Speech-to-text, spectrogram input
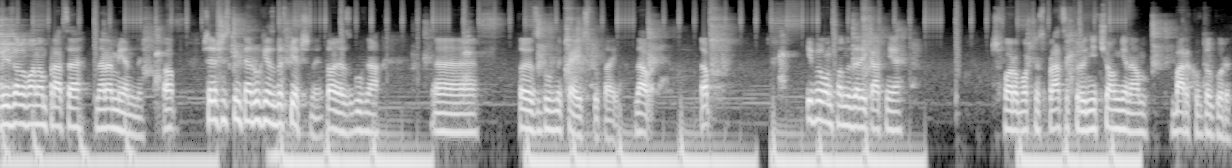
wyizolowaną pracę na ramiennych. Przede wszystkim ten ruch jest bezpieczny, to jest główna, e, to jest główny case tutaj. Dawaj. Hop. I wyłączony delikatnie czworoboczny z pracy, który nie ciągnie nam barków do góry.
